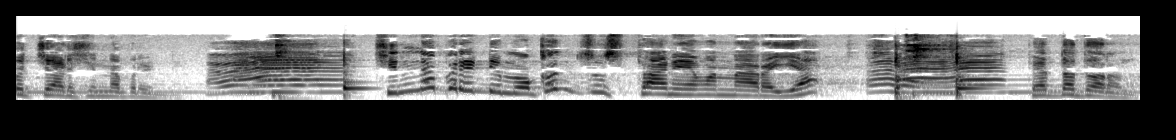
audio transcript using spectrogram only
తీసుకొచ్చాడు చిన్నపరెడ్డి. చిన్నపరెడ్డి ముఖం చూస్తానేమన్నారయ్యా పెద్ద దొరలు.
